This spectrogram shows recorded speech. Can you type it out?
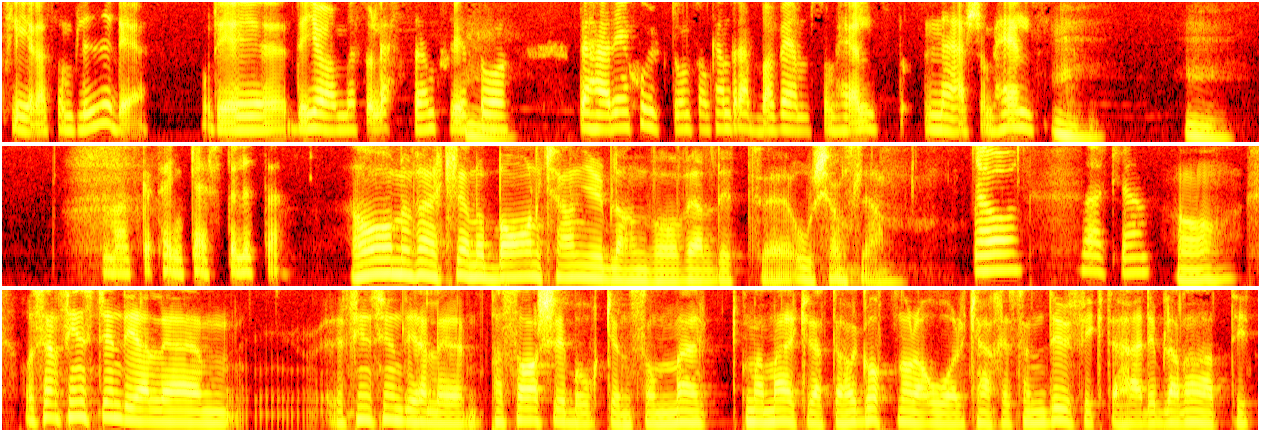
flera som blir det. Och det, det gör mig så ledsen, för det är så... Mm. Det här är en sjukdom som kan drabba vem som helst, när som helst. Mm. Mm. Man ska tänka efter lite. Ja, men verkligen. Och barn kan ju ibland vara väldigt eh, okänsliga. Ja, verkligen. Ja. Och sen finns det ju en del, eh, det finns ju en del eh, passager i boken som märk, man märker att det har gått några år kanske sedan du fick det här. Det är bland annat ditt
